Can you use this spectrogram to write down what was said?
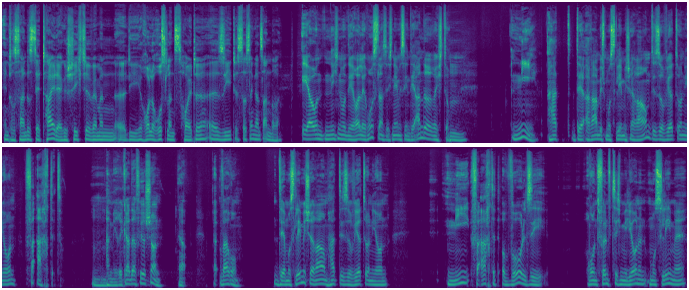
Interessantes Detail der Geschichte, wenn man äh, die Rolle Russlands heute äh, sieht, ist das eine ganz andere. Ja, und nicht nur die Rolle Russlands, ich nehme es in die andere Richtung. Mhm. Nie hat der arabisch-muslimische Raum die Sowjetunion verachtet. Mhm. Amerika dafür schon. Ja. Äh, warum? Der muslimische Raum hat die Sowjetunion nie verachtet, obwohl sie rund 50 Millionen Muslime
